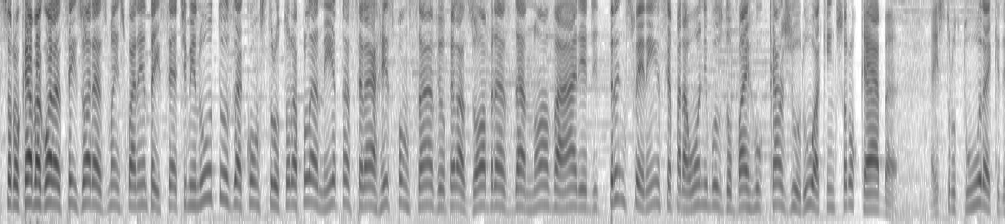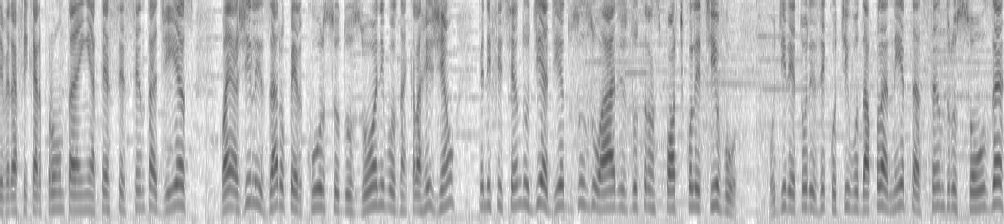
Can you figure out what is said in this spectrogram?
Sorocaba, agora 6 horas mais 47 minutos, a construtora Planeta será responsável pelas obras da nova área de transferência para ônibus do bairro Cajuru, aqui em Sorocaba. A estrutura, que deverá ficar pronta em até 60 dias, vai agilizar o percurso dos ônibus naquela região, beneficiando o dia a dia dos usuários do transporte coletivo. O diretor executivo da Planeta, Sandro Souza,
